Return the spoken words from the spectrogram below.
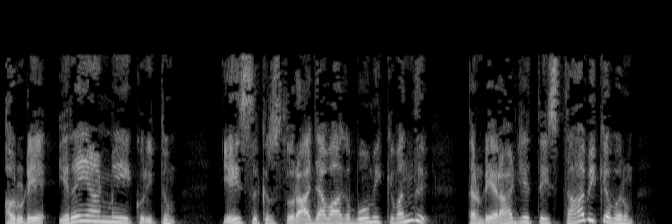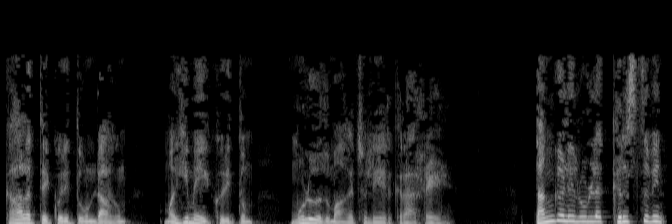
அவருடைய இறையாண்மையை குறித்தும் இயேசு கிறிஸ்து ராஜாவாக பூமிக்கு வந்து தன்னுடைய ராஜ்யத்தை ஸ்தாபிக்க வரும் காலத்தை குறித்து உண்டாகும் மகிமையை குறித்தும் முழுவதுமாக சொல்லியிருக்கிறார்கள். தங்களில் உள்ள கிறிஸ்துவின்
